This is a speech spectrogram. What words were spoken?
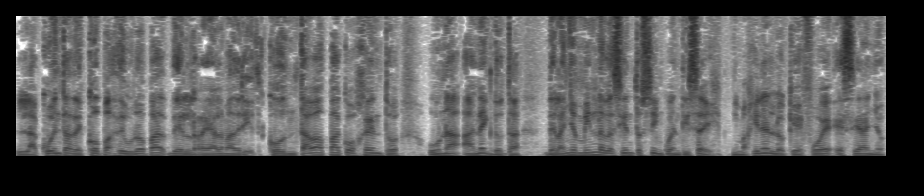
la cuenta de Copas de Europa del Real Madrid. Contaba Paco Gento una anécdota del año 1956. Imaginen lo que fue ese año,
